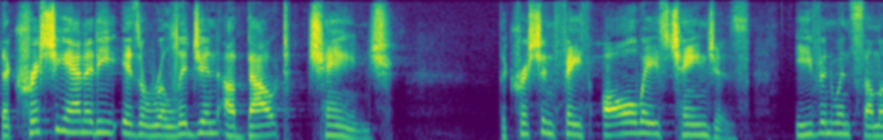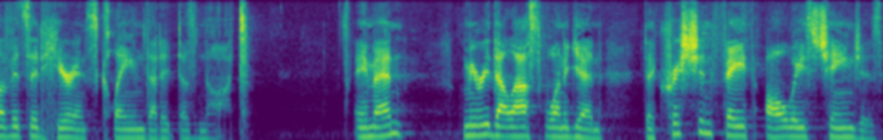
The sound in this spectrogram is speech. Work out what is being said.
that Christianity is a religion about change. The Christian faith always changes, even when some of its adherents claim that it does not. Amen? Let me read that last one again. The Christian faith always changes,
